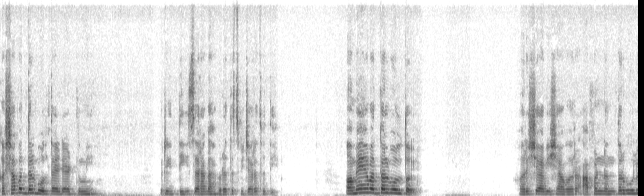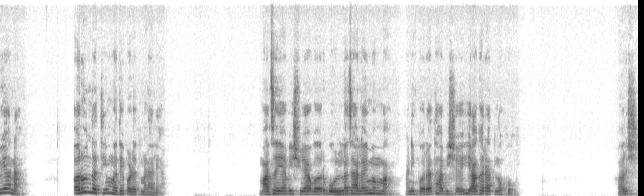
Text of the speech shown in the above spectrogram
कशाबद्दल बोलताय डॅड तुम्ही? रिद्धी जरा घाबरतच विचारत होती. अमेयाबद्दल बोलतोय. हर्ष या विषयावर आपण नंतर बोलूया ना? अरुंधती मध्ये पडत म्हणाल्या माझं या विषयावर बोलणं झालं आहे मम्मा आणि परत हा विषय या घरात नको. हर्ष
